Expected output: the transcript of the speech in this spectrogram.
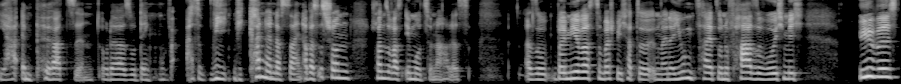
ja empört sind oder so denken, also wie, wie kann denn das sein? Aber es ist schon, schon so was Emotionales. Also bei mir war es zum Beispiel, ich hatte in meiner Jugendzeit so eine Phase, wo ich mich übelst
